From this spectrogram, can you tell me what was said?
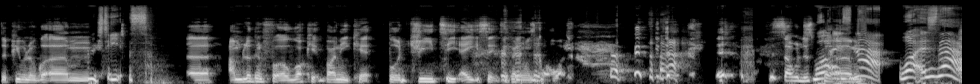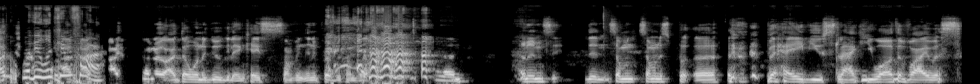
The people have got um receipts. Uh, I'm looking for a Rocket Bunny kit for GT86. If anyone's got one, someone just What put, is um, that? What is that? what are they looking I, for? I, I don't know. I don't want to Google it in case something inappropriate comes up. um, and then, then someone someone just put, uh, "Behave, you slag! You are the virus."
